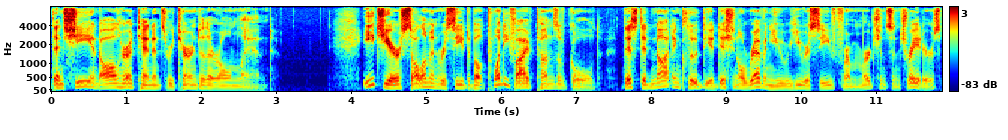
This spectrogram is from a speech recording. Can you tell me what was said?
Then she and all her attendants returned to their own land. Each year Solomon received about twenty five tons of gold. This did not include the additional revenue he received from merchants and traders,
